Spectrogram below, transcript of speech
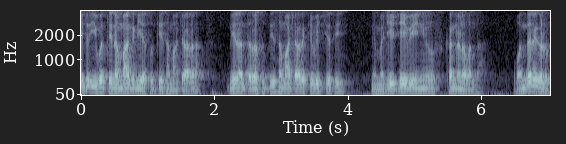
ಇದು ಇವತ್ತಿನ ಮಾಗಡಿಯ ಸುದ್ದಿ ಸಮಾಚಾರ. ನಿರಂತರ ಸುದ್ದಿ ಸಮಾಚಾರಕ್ಕೆ ವೀಕ್ಷಿಸಿ. ನಿಮ್ಮ ಜಿ ಟಿ ವಿ ನ್ಯೂಸ್ ಕನ್ನಡವನ್ನು. ವಂದನೆಗಳು.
